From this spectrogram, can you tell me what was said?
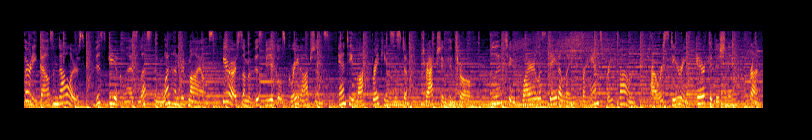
$30,000. This vehicle has less than 100 miles. Here are some of this vehicle's great options. Anti-lock braking system, traction control, Bluetooth wireless data link for hands-free phone, power steering, air conditioning, front,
